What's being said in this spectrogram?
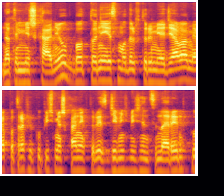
na tym mieszkaniu, bo to nie jest model, w którym ja działam. Ja potrafię kupić mieszkanie, które jest 9 miesięcy na rynku,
